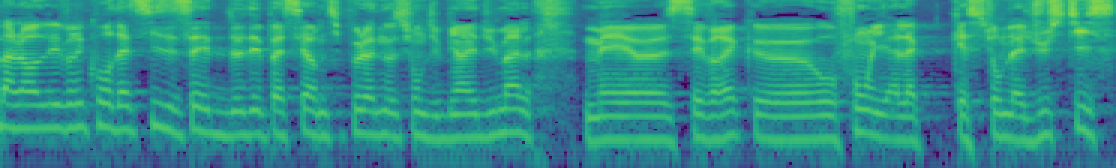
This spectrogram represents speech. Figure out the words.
Alors les vraies cours d'assises essaient de dépasser un petit peu la notion du bien et du mal, mais euh, c'est vrai que au fond il y a la question de la justice,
